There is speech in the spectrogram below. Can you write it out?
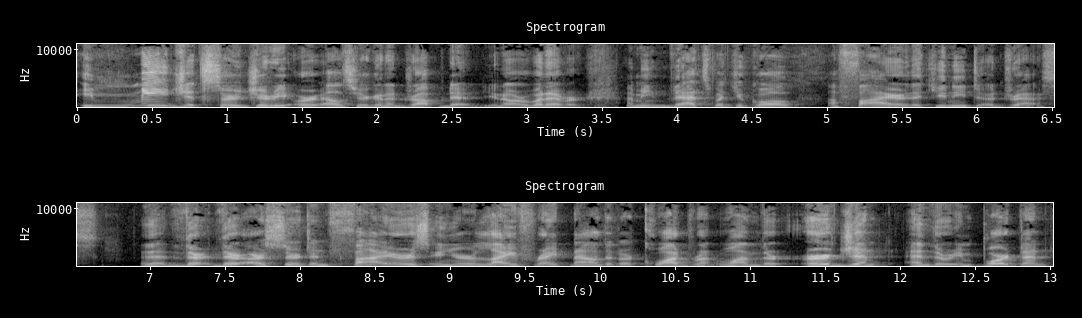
immediate surgery or else you're going to drop dead, you know, or whatever. I mean, that's what you call a fire that you need to address. There, there are certain fires in your life right now that are quadrant one. They're urgent and they're important.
